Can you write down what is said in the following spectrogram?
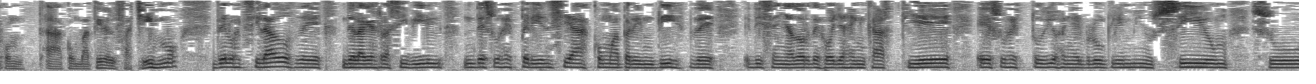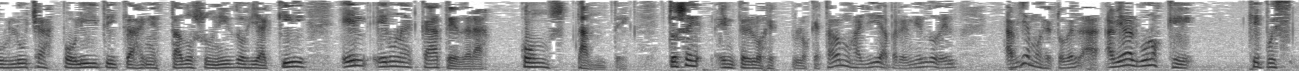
a, combatir el fascismo, de los exilados de, la guerra civil, de sus experiencias como aprendiz de diseñador de joyas en Cartier, eh, sus estudios en el Brooklyn Museum, sus luchas políticas en Estados Unidos y aquí. Él era una cátedra constante entonces, entre los, los que estábamos allí aprendiendo de él, habíamos de todo, Había algunos que, que pues,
